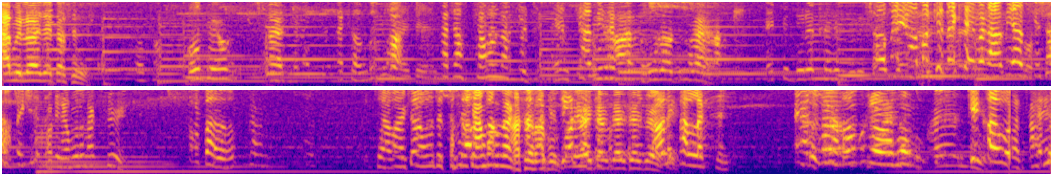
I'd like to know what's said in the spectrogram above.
আমি লয়ে যাইতাছি। ওকে ওকে আচ্ছা কেমন লাগছে আমি সবাই আমাকে দেখে এবার আমি আজকে সামনে কেমন লাগছে? ভালো। অনেক ভালো লাগছে। কি খবর? আচ্ছা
